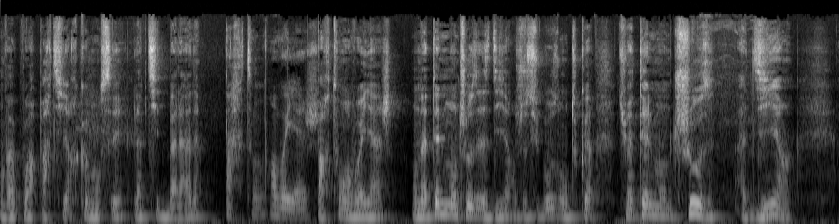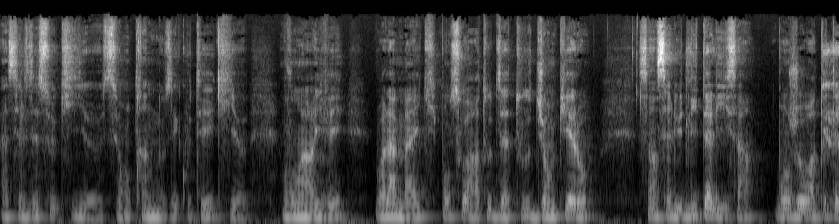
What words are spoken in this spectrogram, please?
On va pouvoir partir, commencer la petite balade. partons en voyage. Partons en voyage. On a tellement de choses à se dire, je suppose, en tout cas, tu as tellement de choses à dire à celles et ceux qui euh, sont en train de nous écouter, qui euh, vont arriver. Voilà Mike, bonsoir à toutes et à tous. Giampiero, c'est un salut de l'Italie, ça. Bonjour à tutta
